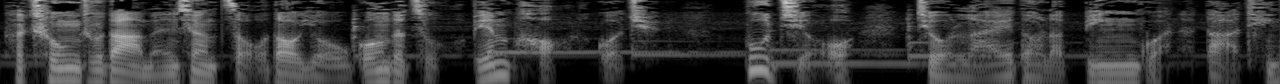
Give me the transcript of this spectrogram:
他冲出大门，向走道有光的左边跑了过去。不久，就来到了宾馆的大厅。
